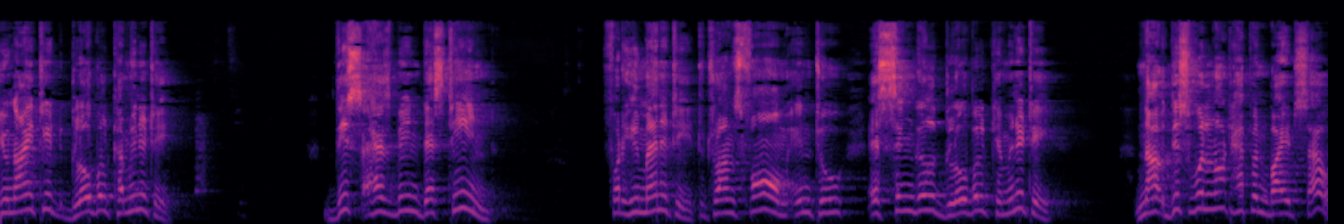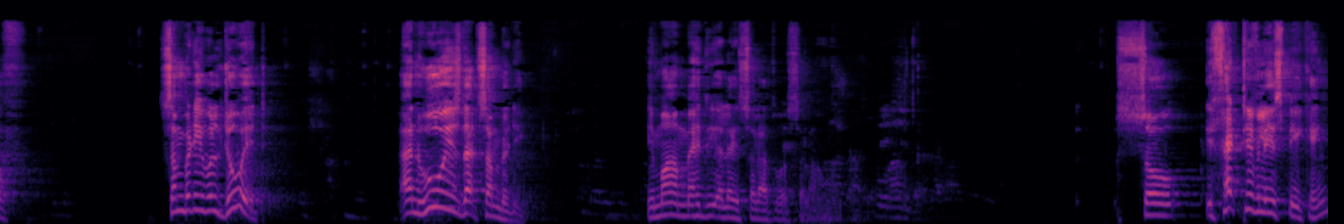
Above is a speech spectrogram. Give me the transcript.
united global community this has been destined for humanity to transform into a single global community this will not happen by itself somebody will do it and who is that somebody Imam Mahdi علیہ السلاۃ وسلام so effectively speaking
